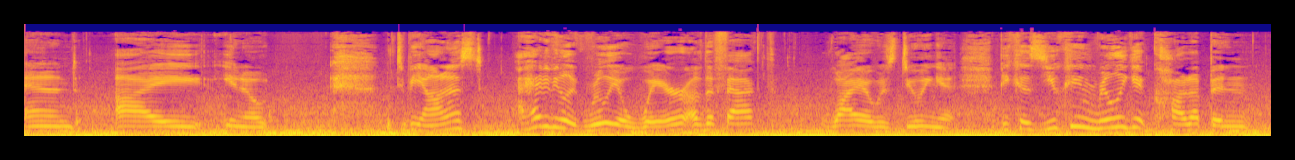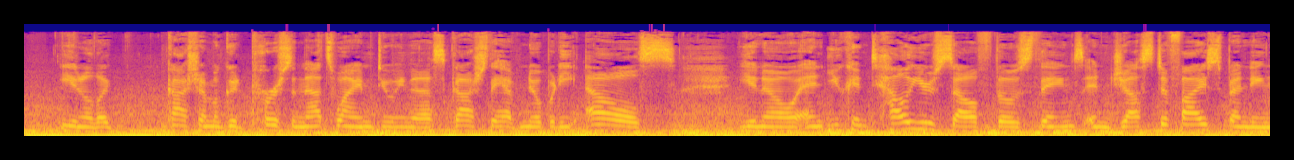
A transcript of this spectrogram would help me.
And I, you know, to be honest, I had to be like really aware of the fact why I was doing it because you can really get caught up in, you know, like, gosh, I'm a good person. That's why I'm doing this. Gosh, they have nobody else, you know, and you can tell yourself those things and justify spending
